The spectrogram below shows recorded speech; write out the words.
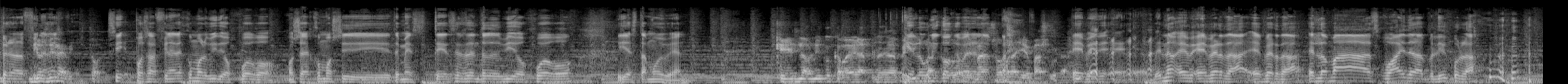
Pero al final. sí la he es- visto. Sí, pues al final es como el videojuego. O sea, es como si te metes dentro del videojuego y está muy bien. Que es lo único que vale la pena de la Que película. lo único todo que vale la y es basura. Eh, eh, eh, no, es, es verdad, es verdad. Es lo más guay de la película.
